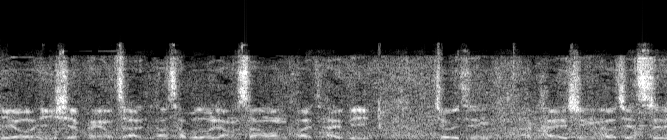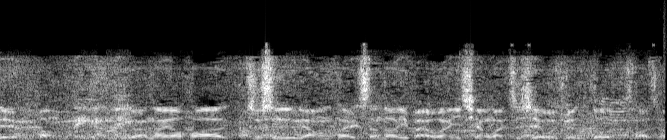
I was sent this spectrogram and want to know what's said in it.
也有一些朋友在，那差不多两三万块台币就已经很开心，而且吃的也很棒，对啊。那要花就是两万块以上到一百万、一千万这些，我觉得都很夸张。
